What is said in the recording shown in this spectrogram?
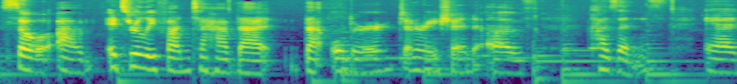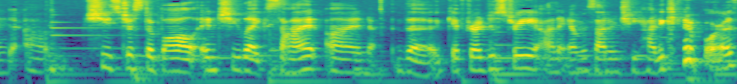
So um, it's really fun to have that that older generation of cousins and um, she's just a ball and she like saw it on the gift registry on amazon and she had to get it for us.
